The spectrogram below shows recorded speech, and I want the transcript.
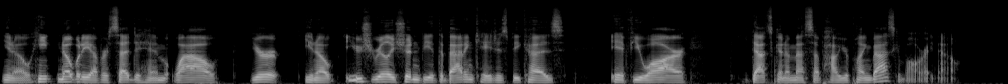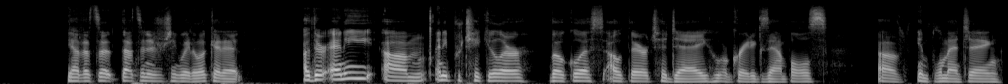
you know, he nobody ever said to him, "Wow, you're, you know, you really shouldn't be at the batting cages because if you are, that's going to mess up how you're playing basketball right now." Yeah, that's a that's an interesting way to look at it. Are there any um, any particular vocalists out there today who are great examples of implementing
